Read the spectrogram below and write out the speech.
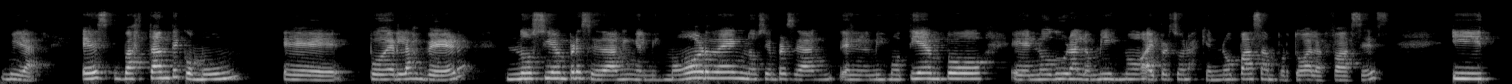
Mira, es bastante común eh, poderlas ver no siempre se dan en el mismo orden, no siempre se dan en el mismo tiempo, eh, no duran lo mismo, hay personas que no pasan por todas las fases y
